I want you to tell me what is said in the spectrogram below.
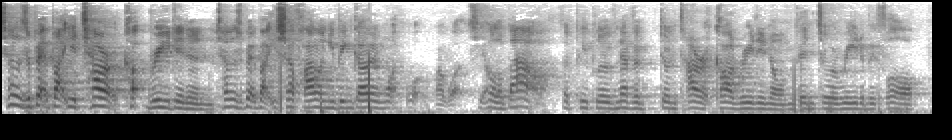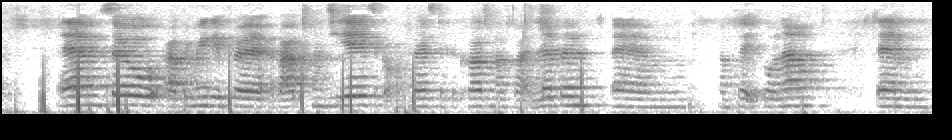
Tell us a bit about your tarot cut reading and tell us a bit about yourself. How long you've been going? What, what what's it all about for people who've never done tarot card reading or been to a reader before? Um, so I've been reading for about 20 years. I got my first cards when I was about 11. Um, I'm 34 now. Um,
